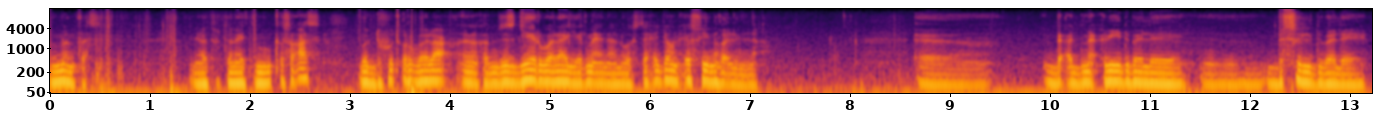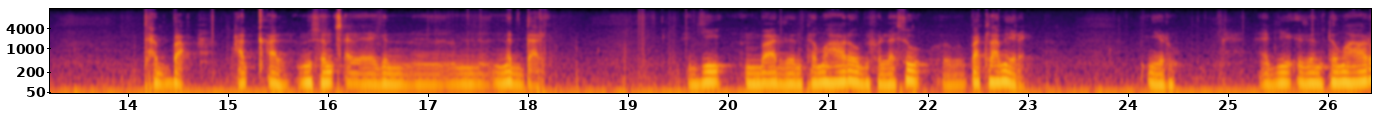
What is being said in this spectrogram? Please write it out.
ብመንፈስ ምክንያቱ እቲ ናይቲ ምንቅስቓስ ወዲ ፍጡር በላ ከምዚ ዝገር በላ ጌርና ኢና ንወስተ ሕጂ እውን ሕሱ ንኽእል ኢና ብዕድመ ዕብይ ድበለ ብስል ድበለ ተባዕ ዓቃል ምስ ኣምፀበ ግን ነዳሪ። ሕጂ እምበኣር ዘን ተምሃሮ ብፍላይ ሱ ባትላሜራ ነይሩ። ሕጂ እዘን ተምሃሮ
